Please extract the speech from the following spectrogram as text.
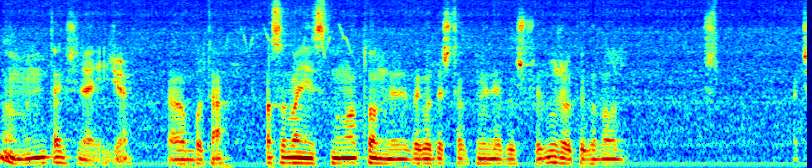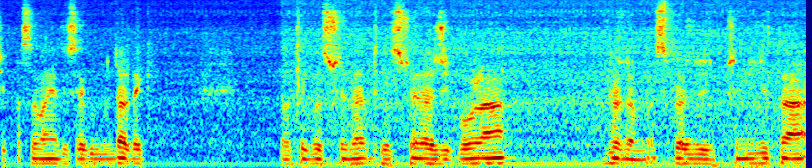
No, nie tak źle idzie ta robota. Pasowanie jest monotonne, dlatego też tak bym jakoś przedłużał tego, no... Znaczy pasowanie to jest jakby dodatek do tego sprzeda to jest sprzedaż pola, przepraszam, sprzedaż pszeniczyta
